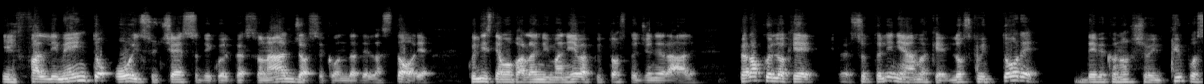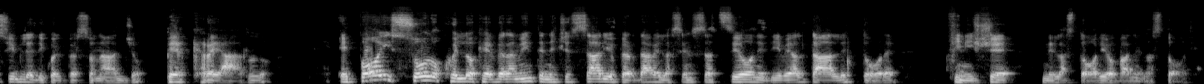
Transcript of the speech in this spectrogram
il fallimento o il successo di quel personaggio a seconda della storia. Quindi stiamo parlando in maniera piuttosto generale. Però quello che eh, sottolineiamo è che lo scrittore deve conoscere il più possibile di quel personaggio per crearlo e poi solo quello che è veramente necessario per dare la sensazione di realtà al lettore finisce nella storia o va nella storia.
